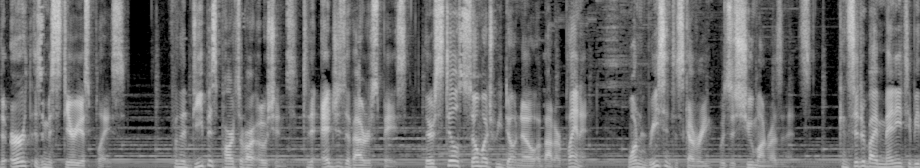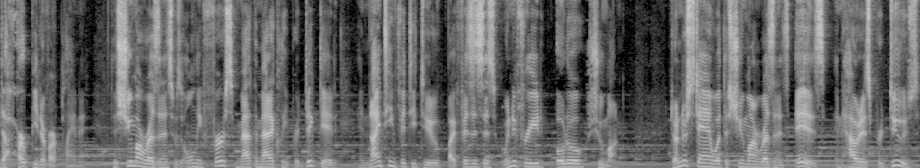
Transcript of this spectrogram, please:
The Earth is a mysterious place. From the deepest parts of our oceans to the edges of outer space, there's still so much we don't know about our planet. One recent discovery was the Schumann resonance. Considered by many to be the heartbeat of our planet, the Schumann resonance was only first mathematically predicted in 1952 by physicist Winfried Otto Schumann. To understand what the Schumann resonance is and how it is produced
